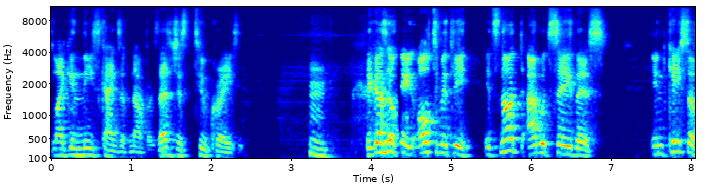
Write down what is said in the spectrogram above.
like in these kinds of numbers. That's just too crazy. Hmm. because okay ultimately it's not i would say this. In case of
